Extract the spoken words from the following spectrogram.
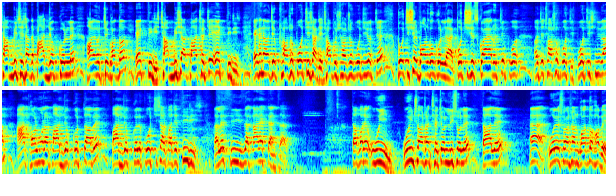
ছাব্বিশের সাথে পাঁচ যোগ করলে হয় হচ্ছে কত? একত্রিশ। ছাব্বিশ আর পাঁচ হচ্ছে একত্রিশ। এখানে হচ্ছে ছশো পঁচিশ আছে। ছশো ছশো পঁচিশ হচ্ছে পঁচিশের বর্গ করলে হয়। পঁচিশে স্কোয়ার হচ্ছে হচ্ছে ছশো পঁচিশ। পঁচিশ নিলাম, আর ফর্মুলার পাঁচ যোগ করতে হবে। পাঁচ যোগ করলে পঁচিশ আর পাঁচে তিরিশ। তাহলে C is the correct answer তারপরে উইন। উইন সমান ছেচল্লিশ হলে তাহলে হ্যাঁ ও এর সমান কত হবে?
